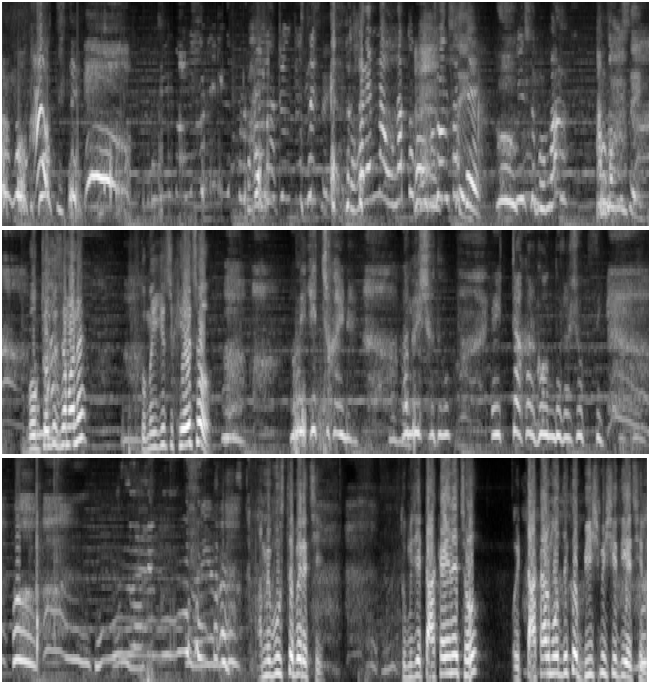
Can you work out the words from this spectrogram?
আমার মুখ চলতেছে ধরেন না ওনার তো বুক চলতেছে কিসে বোমা বুক চলতেছে মানে? তুমি কিছু খেয়েছো? আমি কিচ্ছু খাই না আমি শুধু এই টাকার গন্ধটা শুকছি। ও। আমি বুঝতে পেরেছি। তুমি যে টাকা এনেছো ওই টাকার মধ্যে কেউ বিষ মিশিয়ে দিয়েছিল।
